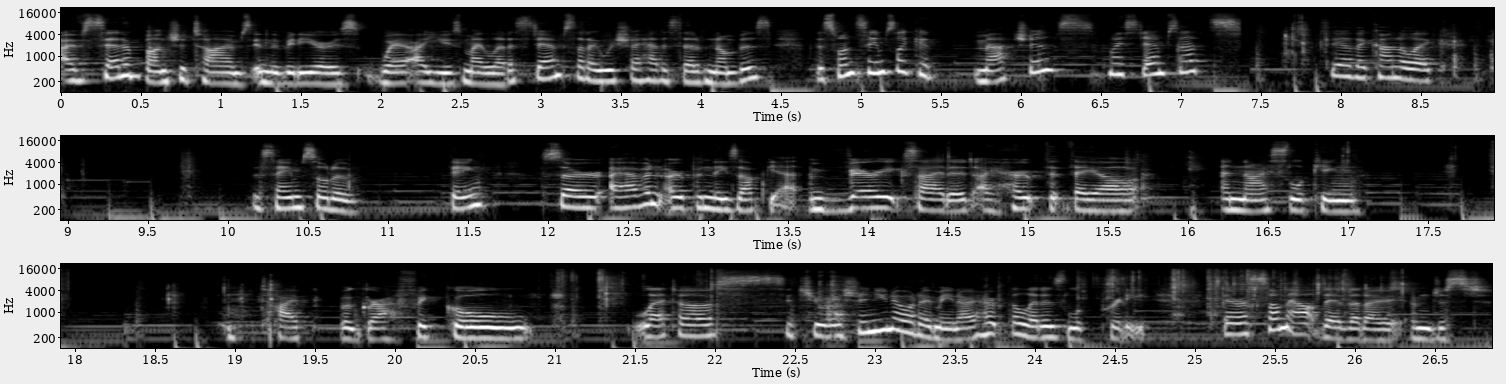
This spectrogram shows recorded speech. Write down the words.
I've said a bunch of times in the videos where I use my letter stamps that I wish I had a set of numbers. This one seems like it matches my stamp sets. So yeah, they're kind of like the same sort of thing. So I haven't opened these up yet. I'm very excited. I hope that they are a nice looking typographical letter situation. You know what I mean. I hope the letters look pretty. There are some out there that I am just,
